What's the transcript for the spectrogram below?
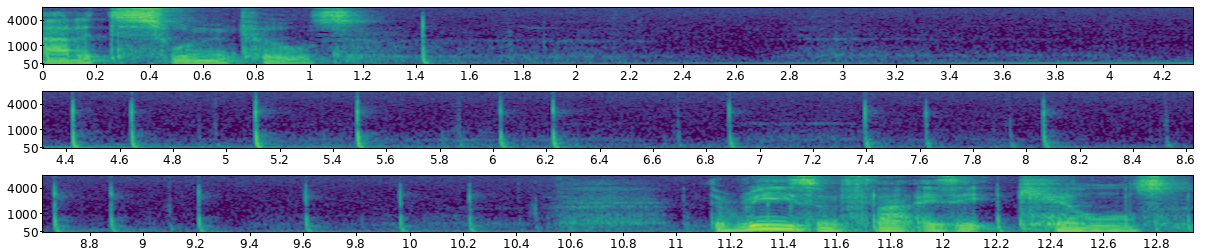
added to swimming pools. The reason for that is it kills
